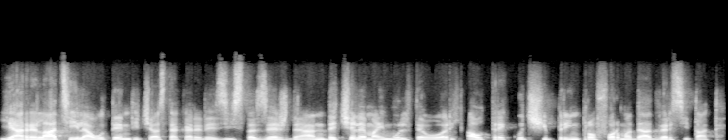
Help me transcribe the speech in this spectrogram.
Iar relațiile autentice astea care rezistă zeci de ani, de cele mai multe ori au trecut și printr-o formă de adversitate.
